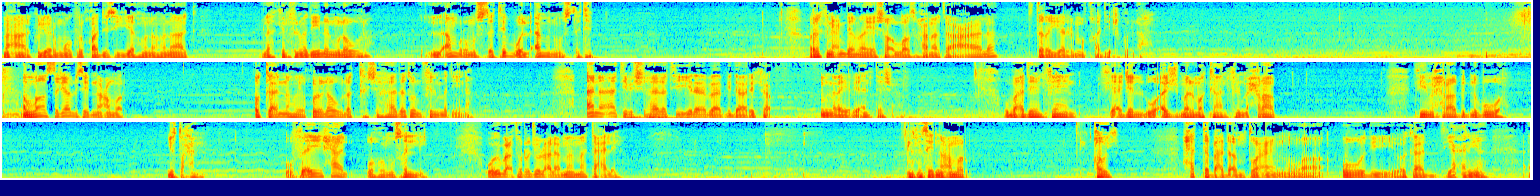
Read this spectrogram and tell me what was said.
معارك واليرموك في القادسية هنا هناك. لكن في المدينة المنورة الأمر مستتب والأمن مستتب. ولكن عندما يشاء الله سبحانه وتعالى تتغير المقادير كلها. الله استجاب لسيدنا عمر. وكأنه يقول له لك شهادة في المدينة. أنا آتي بالشهادة إلى باب دارك من غير أن تشعر. وبعدين فين؟ في أجل وأجمل مكان في المحراب. في محراب النبوة. يطعن وفي أي حال وهو مصلي. ويبعث الرجل على ما مات عليه. لكن سيدنا عمر قوي. حتى بعد أن طعن وأوذي وكاد يعني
